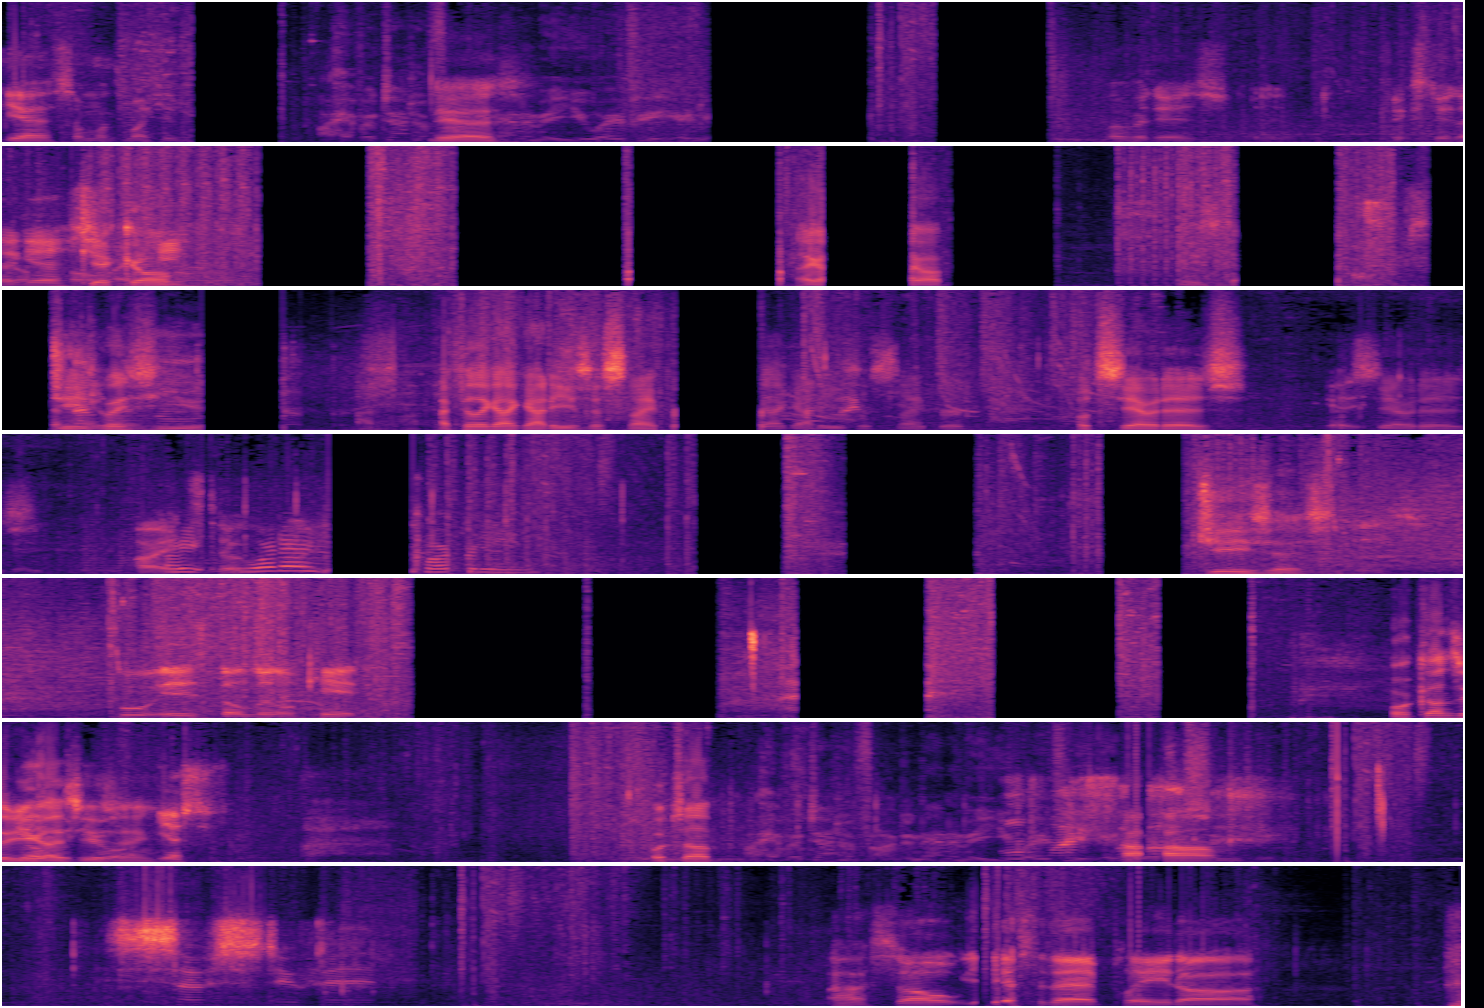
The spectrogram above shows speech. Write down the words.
Yeah, someone's mic is I have identified Yeah. an enemy UAV in whatever it is. It fixed it, I guess. Kick Oh, Jeez, what is he use? I feel like I gotta use a sniper. I gotta use a sniper. Let's see how it is. Let's see how it is. Alright, so what are you recording? Jesus. who is the little kid? What guns are you Yo, guys yo, using? Yes. What's up? I have identified an enemy UAV my in your Um, vicinity. So stupid. Uh, so yesterday I played. Uh,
